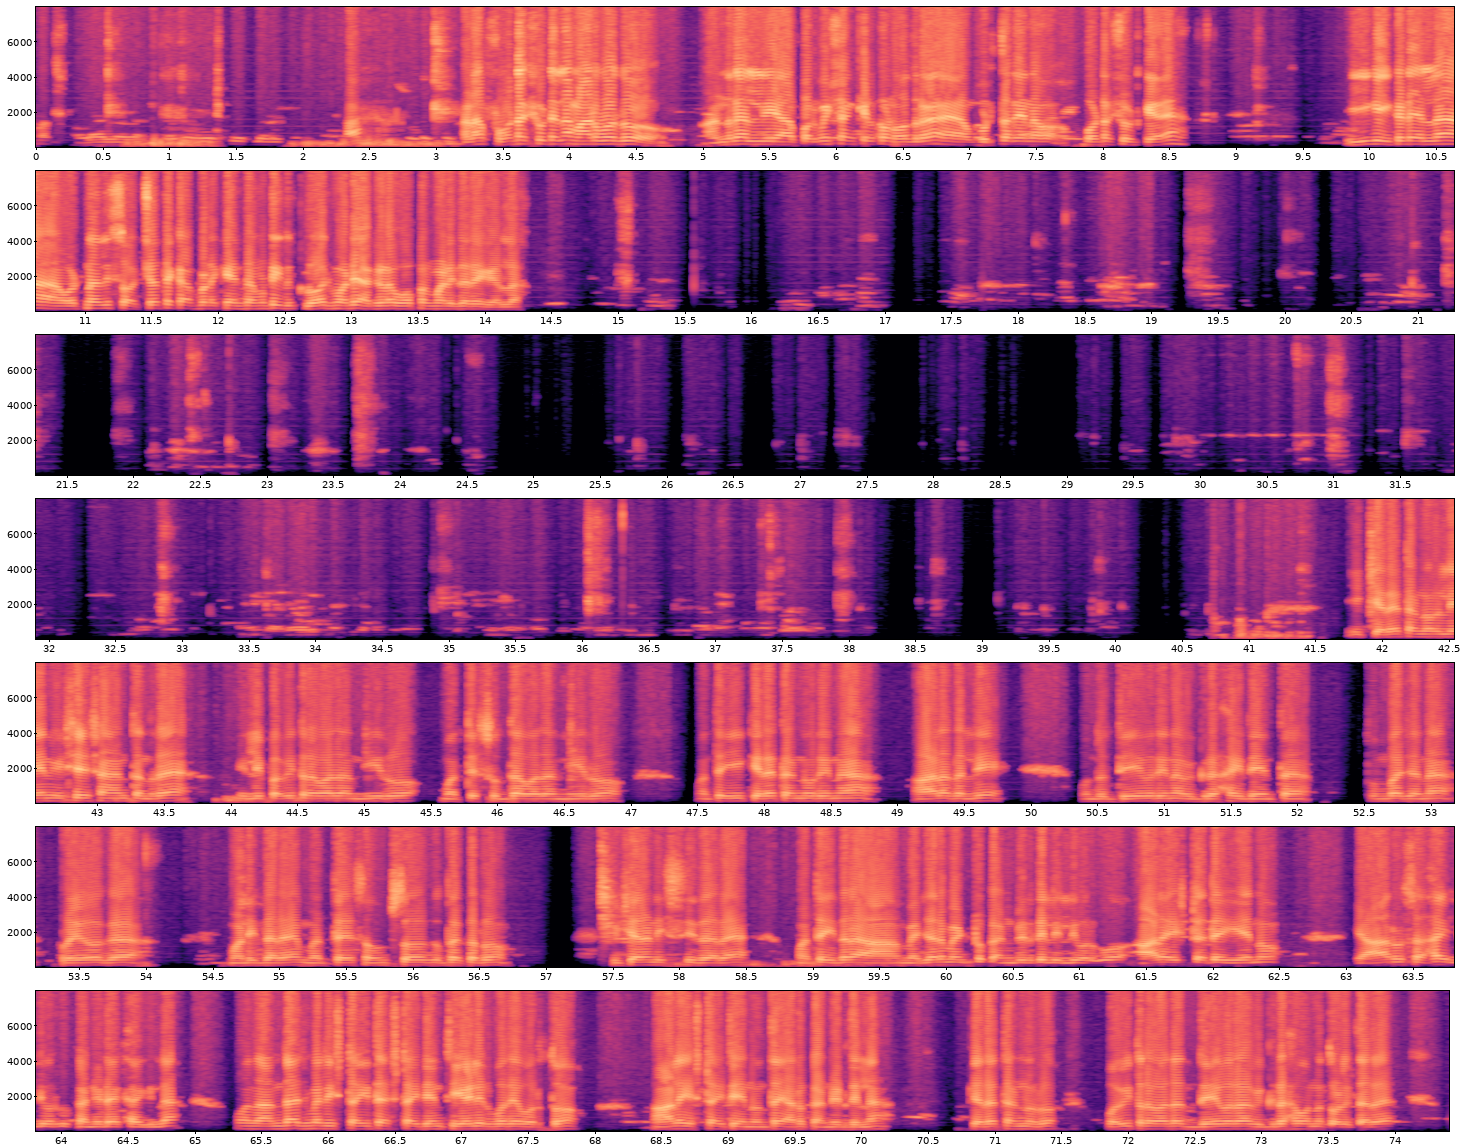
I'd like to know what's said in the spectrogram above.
ಅಣ್ಣ ಫೋಟೋ ಶೂಟ್ ಎಲ್ಲ ಮಾಡ್ಬೋದು. ಅಂದ್ರೆ ಅಲ್ಲಿ ಪರ್ಮಿಷನ್ ಕೇಳ್ಕೊಂಡು ಹೋದ್ರೆ ಬಿಡ್ತಾರೆ ಏನೋ ಫೋಟೋ ಶೂಟ್ಗೆ ಈಗ ಈ ಕಡೆ ಎಲ್ಲ ಒಟ್ಟಿನಲ್ಲಿ ಸ್ವಚ್ಛತೆ ಕಾಪಾಡಕ್ಕೆ ಅಂತ ಅಂದ್ಬಿಟ್ಟು ಇದು ಕ್ಲೋಸ್ ಮಾಡಿ ಆ ಕಡೆ ಓಪನ್ ಮಾಡಿದ್ದಾರೆ ಈಗೆಲ್ಲ. ಈ ಕೆರೆ ತಣ್ಣೂರಲ್ಲಿ ಏನ್ ವಿಶೇಷ ಅಂತಂದ್ರೆ ಇಲ್ಲಿ ಪವಿತ್ರವಾದ ನೀರು, ಮತ್ತೆ ಶುದ್ಧವಾದ ನೀರು, ಮತ್ತೆ ಈ ಕೆರೆ ತಣ್ಣೂರಿನ ಆಳದಲ್ಲಿ ಒಂದು ದೇವರಿನ ವಿಗ್ರಹ ಇದೆ ಅಂತ ತುಂಬಾ ಜನ ಪ್ರಯೋಗ ಮಾಡಿದ್ದಾರೆ. ಮತ್ತೆ ಸಂಶೋಧಕರು ವಿಚಾರಣಿಸಿದ್ದಾರೆ. ಮತ್ತೆ ಇದರ ಮೆಜರ್ಮೆಂಟ್ ಕಂಡಿಡ್ದಿಲ್ಲ ಇಲ್ಲಿವರೆಗೂ. ಆಳ ಎಷ್ಟದೆ ಏನು ಯಾರು ಸಹ ಇಲ್ಲಿವರೆಗೂ ಕಂಡಿಡಿಯಕ್ಕಾಗಿಲ್ಲ ಒಂದು ಅಂದಾಜ್ ಮೇಲೆ ಇಷ್ಟ ಐತೆ ಅಷ್ಟೈತೆ ಅಂತ ಹೇಳಿರ್ಬೋದೇ ಹೊರ್ತು. ಆಳ ಎಷ್ಟೈತೆ ಏನು ಅಂತ ಯಾರು ಕಂಡಿಡ್ದಿಲ್ಲ ಕೆರೆ ತಣ್ಣೂರು ಪವಿತ್ರವಾದ ದೇವರ ವಿಗ್ರಹವನ್ನು ತೊಳಿತಾರೆ.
